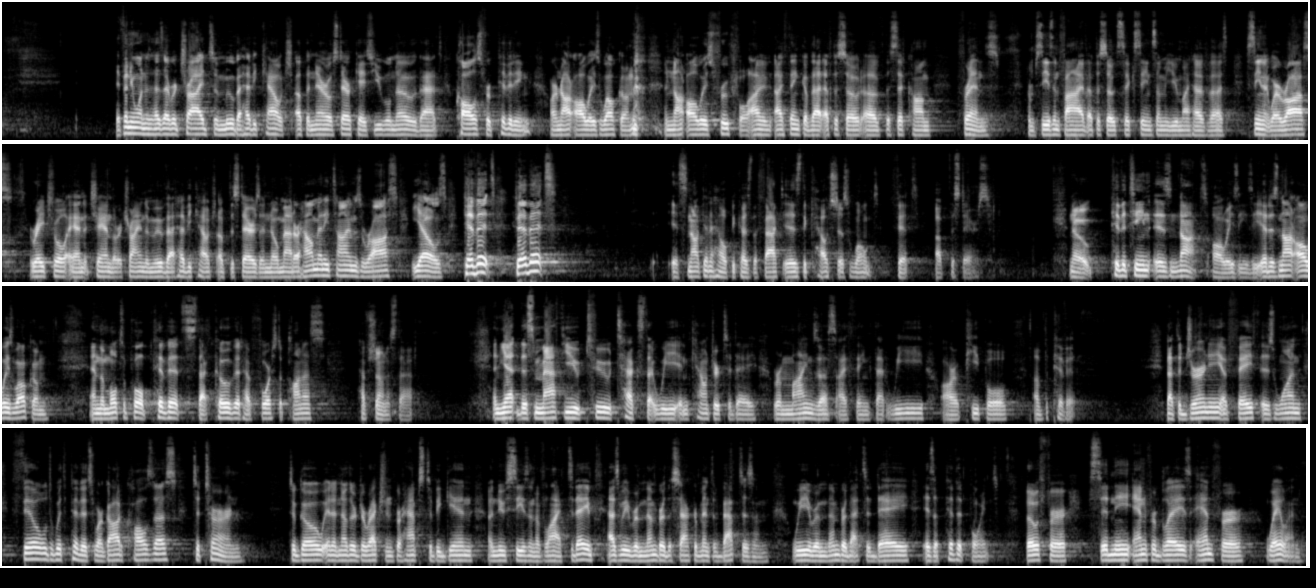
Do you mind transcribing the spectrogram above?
If anyone has ever tried to move a heavy couch up a narrow staircase, you will know that calls for pivoting are not always welcome and not always fruitful. I, I think of that episode of the sitcom Friends from season 5, episode 16. Some of you might have uh, seen it where Ross, Rachel, and Chandler are trying to move that heavy couch up the stairs, and no matter how many times Ross yells, Pivot, pivot, it's not going to help because the fact is the couch just won't fit up the stairs. No, pivoting is not always easy. It is not always welcome. And the multiple pivots that COVID have forced upon us have shown us that. And yet, this Matthew 2 text that we encounter today reminds us, I think, that we are a people of the pivot. That the journey of faith is one filled with pivots where God calls us to turn, to go in another direction, perhaps to begin a new season of life. Today, as we remember the sacrament of baptism, we remember that today is a pivot point, both for Sydney and for Blaze and for Waylon.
